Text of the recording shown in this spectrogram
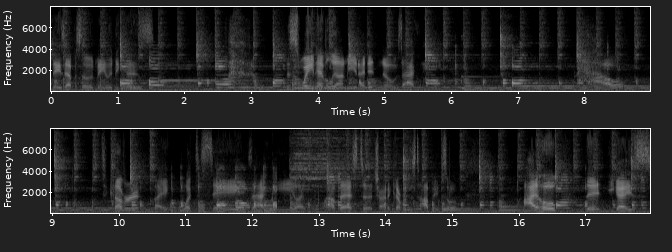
today's episode, mainly because this is weighing heavily on me, and I didn't know exactly cover like what to say exactly, like how best to try to cover this topic. So I hope that you guys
